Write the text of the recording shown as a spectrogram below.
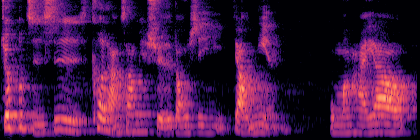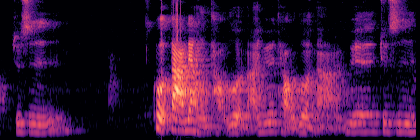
就不只是课堂上面学的东西要念，我们还要就是会有大量的讨论啊，约讨论啊，约就是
